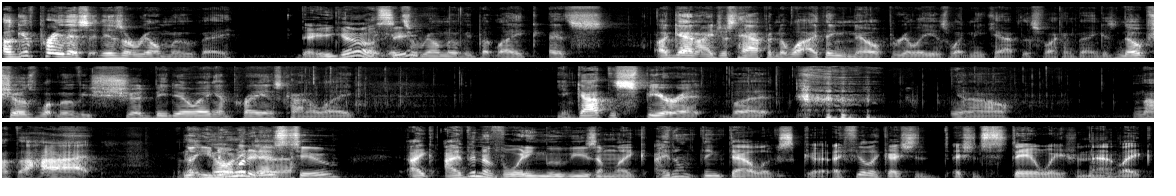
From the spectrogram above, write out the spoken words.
I'll give Prey this. It is a real movie. There you go. Like, See. it's a real movie, but like it's again, I just happen to. I think Nope really is what kneecapped this fucking thing because Nope shows what movies should be doing, and Prey is kind of like you got the spirit, but you know, not the hot. And No, you know what it is too. I I've been avoiding movies. I'm like, I don't think that looks good. I feel like I should I should stay away from Mm-hmm. that. Like,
